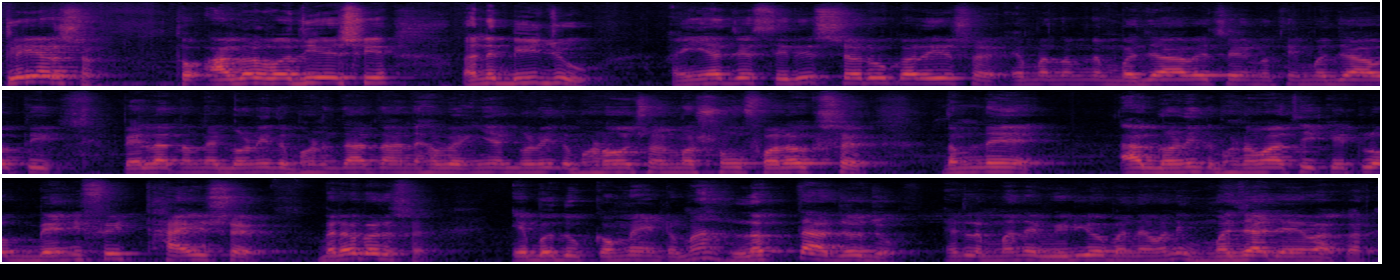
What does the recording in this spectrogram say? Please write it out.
ક્લિયર છે? તો આગળ વધીએ છીએ. અને બીજું, અહીંયા જે સિરીઝ શરૂ કરી છે, એમાં તમને મજા આવે છે, નથી મજા આવતી? પહેલાં તમે ગણિત ભણતા હતા અને હવે અહીંયા ગણિત ભણો છો, એમાં શું ફરક છે? તમને આ ગણિત ભણવાથી કેટલો બેનિફિટ થાય છે? બરાબર છે? એ બધું કમેન્ટમાં લખતા જજો. એટલે મને વીડિયો બનાવવાની મજા જ એવા કરે.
